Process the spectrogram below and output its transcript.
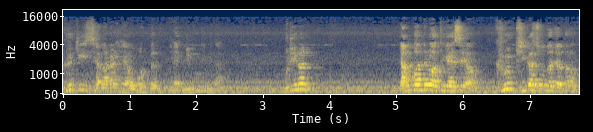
그렇게 생활을 해오던 대한민국입니다. 우리는 양반들은 어떻게 했어요? 그 비가 쏟아져도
